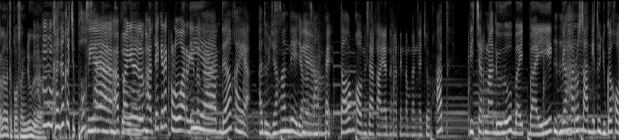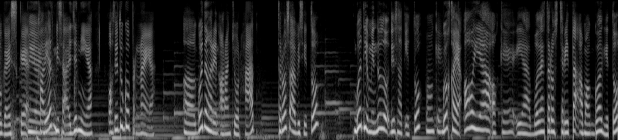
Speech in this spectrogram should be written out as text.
Karena keceplosan juga. Mm, kadang keceplosan Iya, gitu apa yang dalam hati akhirnya keluar gitu iya, kan. padahal kayak aduh jangan deh, jangan Iya. sampai. Tolong kalau misalnya kalian dengerin temennya curhat, dicerna dulu baik-baik. Gak Mm-mm. harus saat itu juga kok guys. Kayak Iya, kalian iya. bisa aja nih ya. Waktu itu gue pernah ya, gue dengerin orang curhat, terus abis itu gue diemin dulu di saat itu. Oke. Gue kayak oh ya oke, iya boleh terus cerita sama gue gitu.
